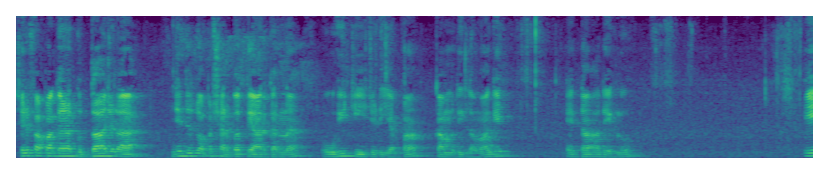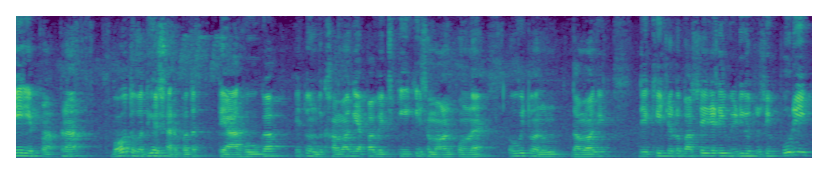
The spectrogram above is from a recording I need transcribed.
ਸਿਰਫ ਆਪਾਂ ਜਿਹੜਾ ਗੁੱਦਾ ਜਿਹੜਾ ਹੈ, ਜਿਹਦੇ ਤੋਂ ਆਪਾਂ ਸ਼ਰਬਤ ਤਿਆਰ ਕਰਨਾ ਉਹੀ ਚੀਜ਼ ਜਿਹੜੀ ਆਪਾਂ ਕੰਮ ਦੀ ਲਵਾਂਗੇ। ਇਦਾਂ ਆ ਦੇਖ ਲਓ। ਇਹ ਆਪਾਂ- ਆਪਣਾ ਬਹੁਤ ਵਧੀਆ ਸ਼ਰਬਤ ਤਿਆਰ ਹੋਊਗਾ। ਇਹ ਤੁਹਾਨੂੰ ਦਿਖਾਵਾਂਗੇ ਆਪਾਂ ਵਿੱਚ ਕੀ ਕੀ ਸਮਾਨ ਪਾਉਣਾ ਉਹ ਵੀ ਤੁਹਾਨੂੰ ਦਵਾਂਗੇ। ਦੇਖੀ ਚਲੋ ਬਸ ਇਹ ਜਿਹੜੀ ਵੀਡੀਓ ਤੁਸੀਂ ਪੂਰੀ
